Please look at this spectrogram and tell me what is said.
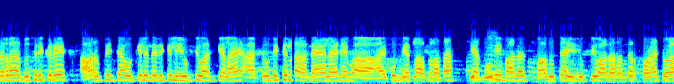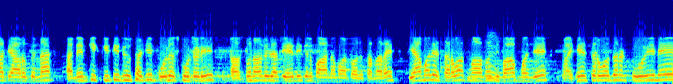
तर दुसरीकडे आरोपींच्या वकिलीने देखील युक्तिवाद केला आहे तो देखील न्यायालयाने ऐकून घेतला असून आता या दोन्ही बाजूच्या युक्तिवादानंतर थोड्याच वेळात या आरोपींना नेमकी किती दिवसाची पोलीस कोठडी अ, सुनावली जाते. हे देखील पाहणं महत्वाचं ठरणार आहे. यामध्ये सर्वात महत्वाची बाब म्हणजे हे सर्वजण टोळीने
